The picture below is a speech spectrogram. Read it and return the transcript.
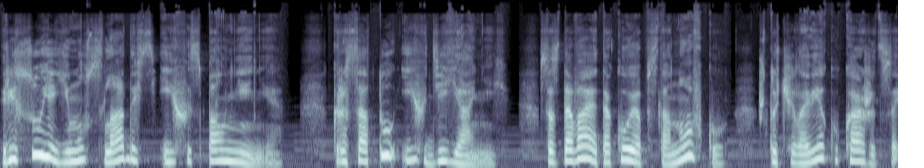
рисуя ему сладость их исполнения, красоту их деяний, создавая такую обстановку, что человеку кажется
